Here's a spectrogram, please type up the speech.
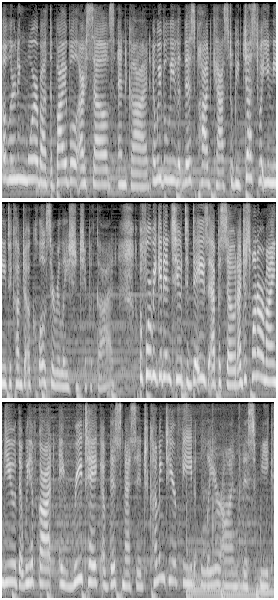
of learning more about the Bible, ourselves, and God. And we believe that this podcast will be just what you need to come to a closer relationship with God. Before we get into today's episode, I just want to remind you that we have got a retake of this message coming to your feed later on this week.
